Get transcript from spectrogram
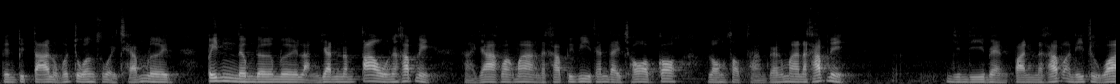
เป็นปิดตาหลวงพ่อจวนสวยแชมป์เลย ปิ้นเดิมๆเลยหลังยันน้ำเต้านะครับนี่หายากมากๆนะครับ พี่ๆท่านใดชอบก็ลองสอบถามกันเข้ามานะครับนี่ยินดีแบ่งปันนะครับ อันนี้ถือว่า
